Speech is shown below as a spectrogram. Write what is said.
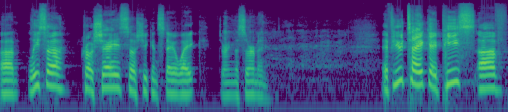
Um, Lisa crochets so she can stay awake during the sermon. if you take a piece of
